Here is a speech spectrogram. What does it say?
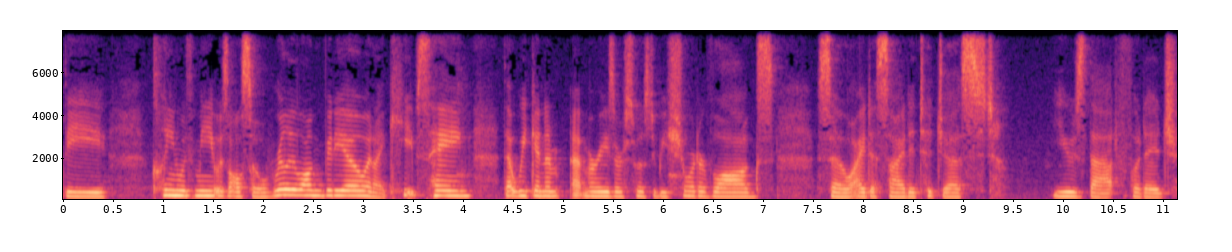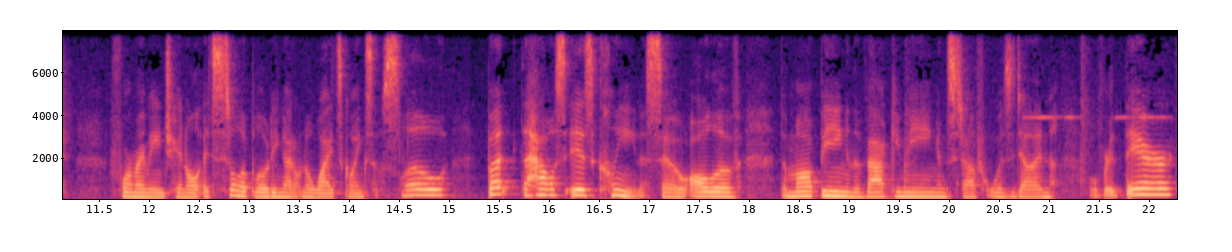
the clean with me. It was also a really long video and I keep saying that weekend at Marie's are supposed to be shorter vlogs. So I decided to just use that footage for my main channel. It's still uploading. I don't know why it's going so slow, but the house is clean. So all of the mopping and the vacuuming and stuff was done over there.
